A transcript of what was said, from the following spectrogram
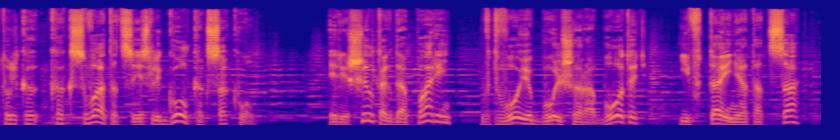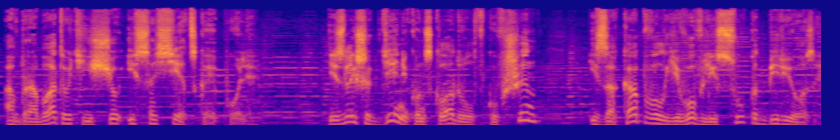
Только как свататься, если гол, как сокол? И решил тогда парень вдвое больше работать И втайне от отца обрабатывать еще и соседское поле. Излишек денег он складывал в кувшин И закапывал его в лесу под березой.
